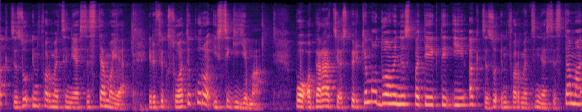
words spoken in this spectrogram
akcizų informacinėje sistemoje ir fiksuoti kūro įsigijimą. Po operacijos pirkimo duomenis pateikti į akcizų informacinę sistemą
